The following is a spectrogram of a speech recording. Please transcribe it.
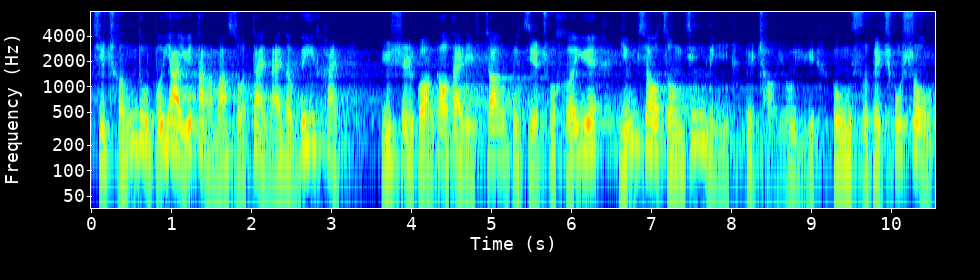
其程度不亚于大麻所带来的危害。于是，广告代理商被解除合约，营销总经理被炒鱿鱼，公司被出售，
